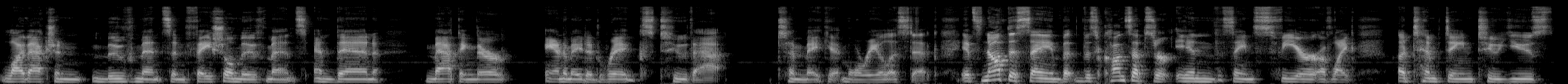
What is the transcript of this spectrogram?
live action movements and facial movements and then mapping their animated rigs to that to make it more realistic. It's not the same, but the concepts are in the same sphere of like attempting to use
